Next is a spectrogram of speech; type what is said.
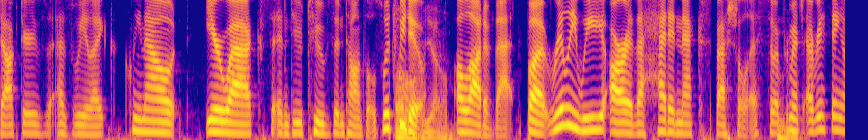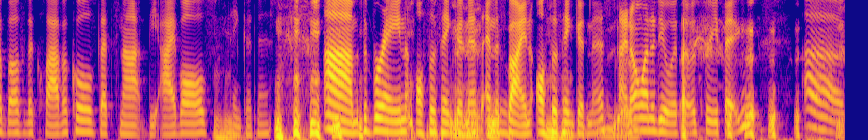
doctors as we like clean out earwax and do tubes and tonsils, which we do Oh, yeah. a lot of that. But really, we are the head and neck specialists. So Mm-hmm. pretty much everything above the clavicles that's not the eyeballs, thank goodness, um, the brain, also thank goodness, and the spine, also thank goodness. I don't want to deal with those three things. Um,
